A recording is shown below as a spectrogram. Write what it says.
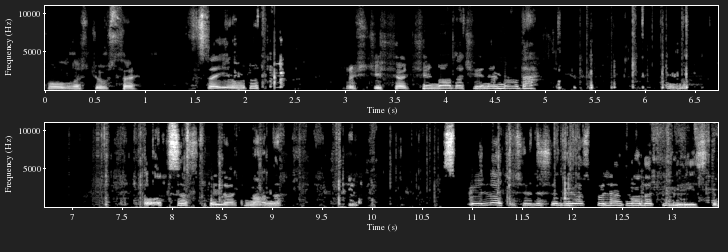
Повністю все. Все його тут розчищати чи треба, чи не треба. Оце спиляти треба. Спилять, а сюди, щоб його спиляти, треба підлізти.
